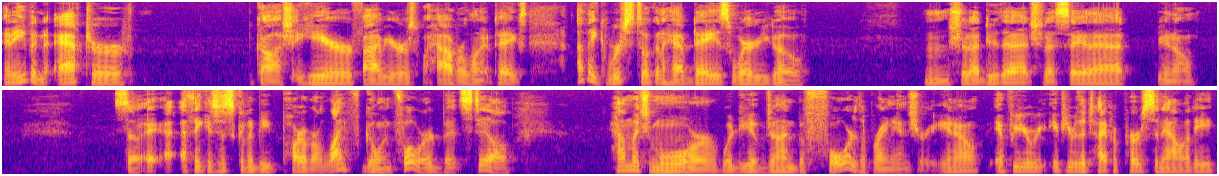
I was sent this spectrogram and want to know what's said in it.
And even after, gosh, a year, five years, however long it takes, I think we're still going to have days where you go, hmm, should I do that? Should I say that? You know, so I, I think it's just going to be part of our life going forward, but still, how much more would you have done before the brain injury? You know, if you're if you're the type of personality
